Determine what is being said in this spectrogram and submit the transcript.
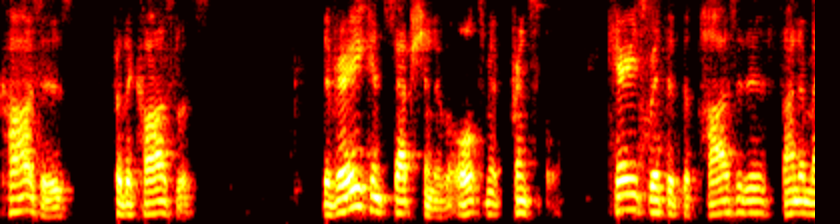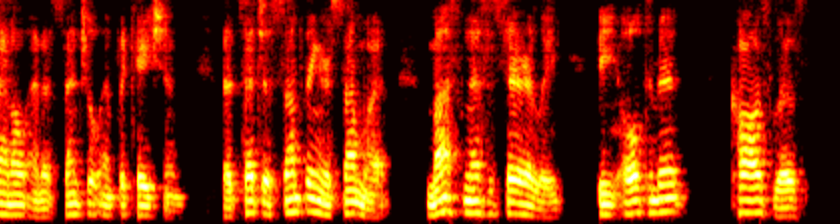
causes for the causeless. The very conception of ultimate principle carries with it the positive, fundamental, and essential implication that such a something or somewhat must necessarily be ultimate, causeless,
